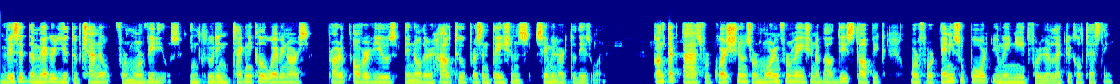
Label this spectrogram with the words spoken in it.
Visit the Megger YouTube channel for more videos, including technical webinars, product overviews, and other how-to presentations similar to this one. Contact us for questions or more information about this topic or for any support you may need for your electrical testing.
